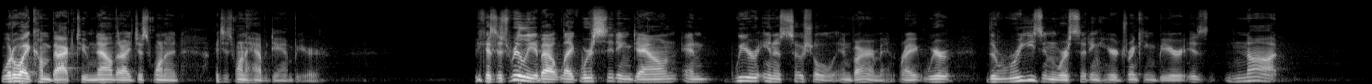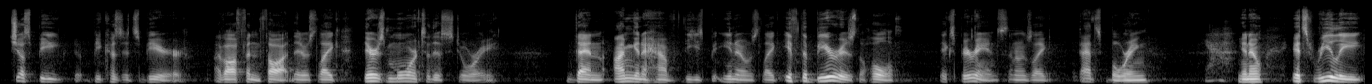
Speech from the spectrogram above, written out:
What do I come back to now that I just want to I just want to have a damn beer? Because it's really about like we're sitting down and we're in a social environment, right? We're the reason we're sitting here drinking beer is not just be because it's beer. I've often thought there's like there's more to this story then I'm going to have these, you know, it's like if the beer is the whole experience, then I was like, that's boring. Yeah. You know, it's really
